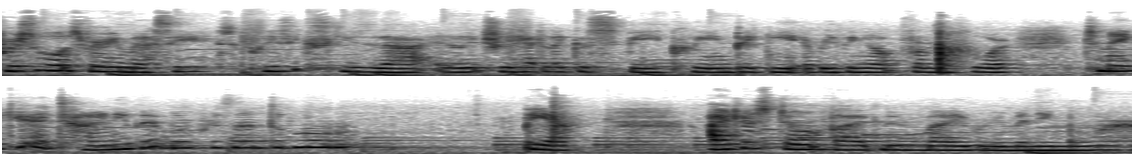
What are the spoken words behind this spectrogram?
First of all, it's very messy, so please excuse that. I literally had like a speed clean, picking everything up from the floor to make it a tiny bit more presentable. But yeah, I just don't vibe in my room anymore.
